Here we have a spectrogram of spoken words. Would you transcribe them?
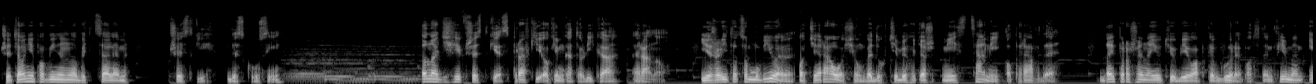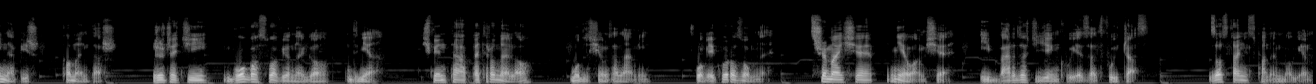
Czy to nie powinno być celem wszystkich dyskusji? To na dzisiaj wszystkie sprawki okiem katolika rano. Jeżeli to, co mówiłem, ocierało się według Ciebie chociaż miejscami o prawdę, daj proszę na YouTubie łapkę w górę pod tym filmem i napisz komentarz. Życzę Ci błogosławionego dnia. Święta Petronelo, módl się za nami. Człowieku rozumny. Trzymaj się, nie łam się i bardzo Ci dziękuję za Twój czas. Zostań z Panem Bogiem.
